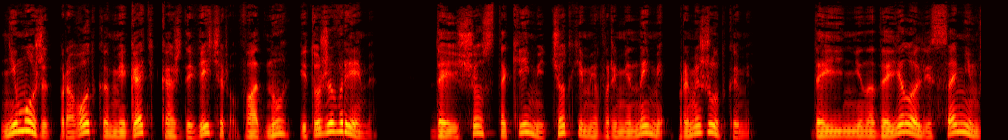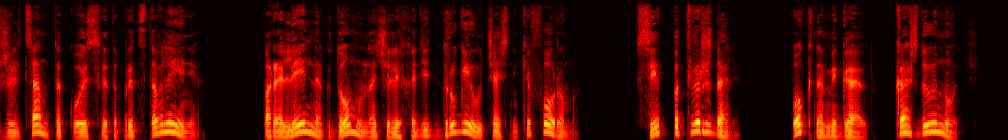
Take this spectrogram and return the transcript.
не может проводка мигать каждый вечер в одно и то же время, да еще с такими четкими временными промежутками. Да и не надоело ли самим жильцам такое светопредставление? Параллельно к дому начали ходить другие участники форума. Все подтверждали, окна мигают каждую ночь.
